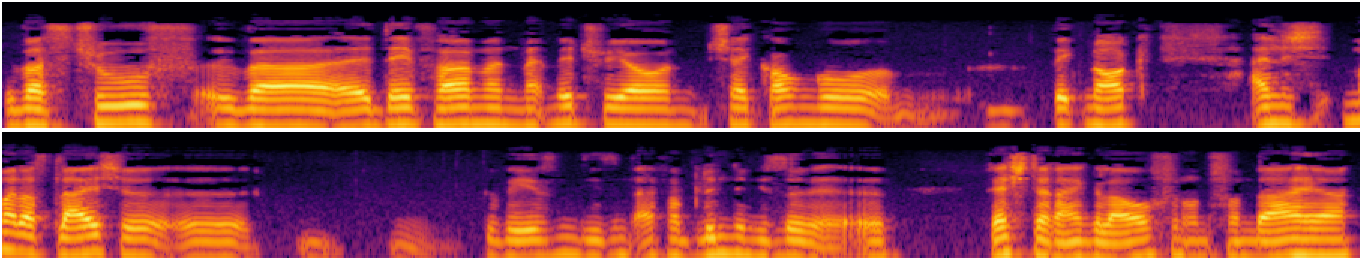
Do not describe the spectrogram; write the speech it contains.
über Struve, über äh, Dave Herman, Matt Mitrione, Jack Congo, Big Knock, eigentlich immer das gleiche äh, gewesen. Die sind einfach blind in diese äh, Rechte reingelaufen und von daher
